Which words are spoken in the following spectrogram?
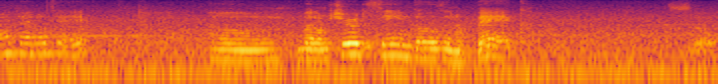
Okay no tag um but i'm sure the seam goes in the back. So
